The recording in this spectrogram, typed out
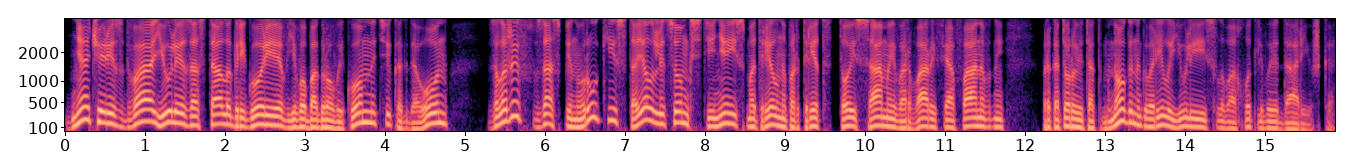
Дня через два Юлия застала Григория в его багровой комнате, когда он, заложив за спину руки, стоял лицом к стене и смотрел на портрет той самой Варвары Феофановны, про которую так много наговорила Юлии словоохотливая Дарьюшка.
